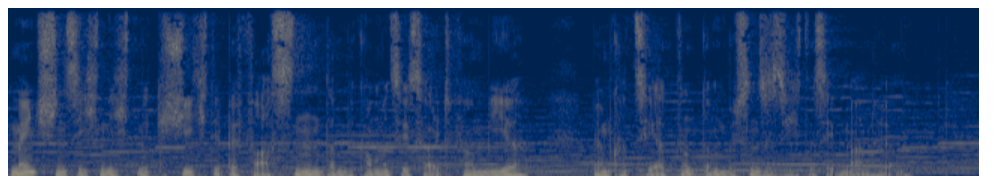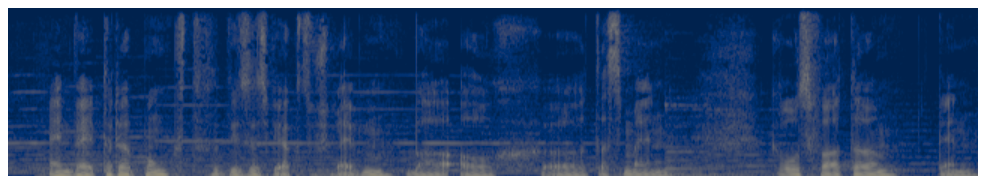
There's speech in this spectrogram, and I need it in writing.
Menschen sich nicht mit Geschichte befassen, dann bekommen sie es halt von mir beim Konzert und dann müssen sie sich das eben anhören. Ein weiterer Punkt, dieses Werk zu schreiben, war auch, äh, dass mein Großvater den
